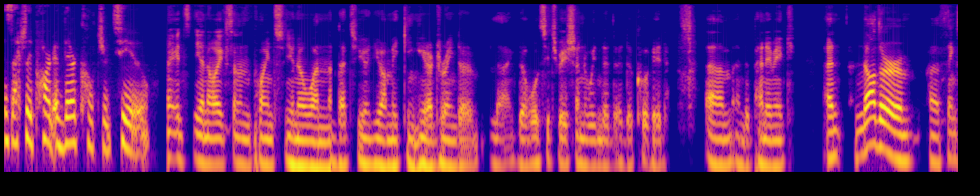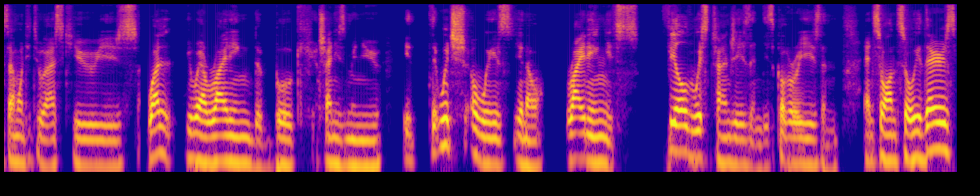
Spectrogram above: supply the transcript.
it's actually part of their culture too. It's you know excellent points. You know one that you you are making here during the like the whole situation with the the, the COVID um, and the pandemic. And another uh, things I wanted to ask you is while you were writing the book Chinese Menu, it, which always, you know, writing is filled with challenges and discoveries and, and so on. So if there's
